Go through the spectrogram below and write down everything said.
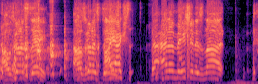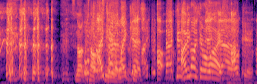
I was gonna say, I was gonna say, I actually, the animation is not. it's not Well, top I kinda liked it. uh, I'm not gonna lie. Yeah, I- okay. I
